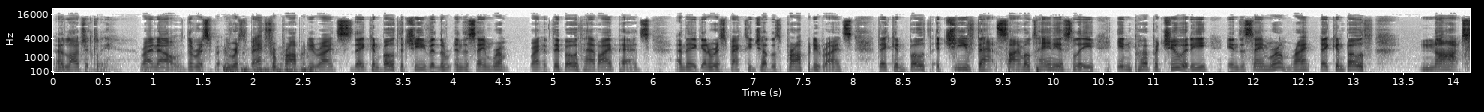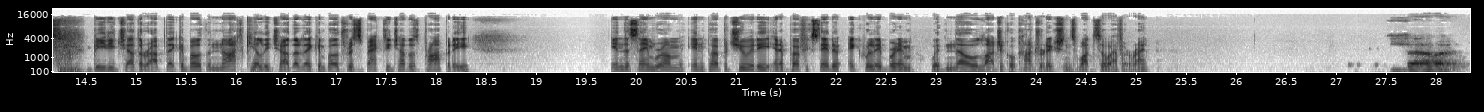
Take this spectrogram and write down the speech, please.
Uh, logically. Right now, the respe- respect for property rights they can both achieve in the in the same room, right? If they both have iPads and they're going to respect each other's property rights, they can both achieve that simultaneously in perpetuity in the same room, right? They can both not beat each other up. They can both not kill each other. They can both respect each other's property in the same room in perpetuity in a perfect state of equilibrium with no logical contradictions whatsoever, right? So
